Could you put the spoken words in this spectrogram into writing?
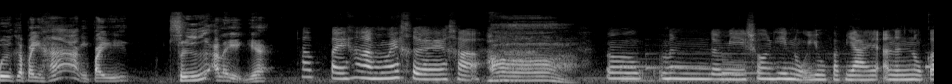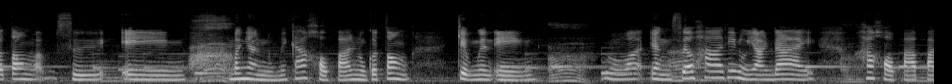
มือกันไปห้างไปซื้ออะไรอย่างเงี้ยถ้าไปห้างไม่เคยค่ะอ่า ก็มันจะมีช่วงที่หนูอยู่กับยาย อันนั้นหนูก็ต้องแบบซื้อเองอ่าบางอย่างหนูไม่กล้าขอป้าหนูก็ต้อง เก็บเงินเองอ่าเหมือนว่าอย่างเสื้อผ้าที่หนูอยากได้อ่าถ้าขอป้าป้า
